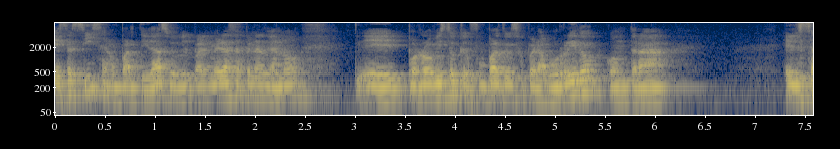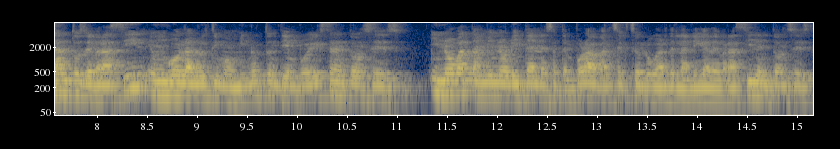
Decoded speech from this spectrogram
ese sí será un partidazo, el Palmeiras apenas ganó eh, por lo visto que fue un partido súper aburrido contra el Santos de Brasil, un gol al último minuto en tiempo extra, entonces innova también ahorita en esa temporada, va en sexto lugar de la Liga de Brasil, entonces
